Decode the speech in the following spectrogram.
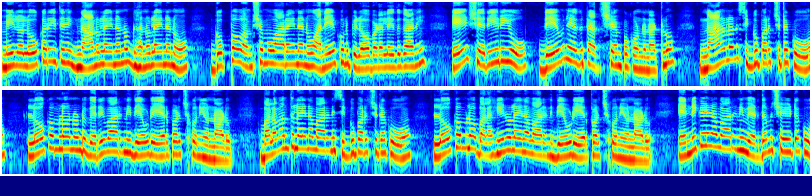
మీలో లోకరీతిని జ్ఞానులైనను ఘనులైనను గొప్ప వంశము వారైనను అనేకులు పిలువబడలేదు గాని ఏ శరీరియు దేవుని ఎదుట అతిశయింపకుండునట్లు జ్ఞానులను సిగ్గుపరచుటకు లోకంలో నుండి వెర్రివారిని దేవుడు ఏర్పరచుకొని ఉన్నాడు. బలవంతులైన వారిని సిగ్గుపరచుటకు లోకంలో బలహీనులైన వారిని దేవుడు ఏర్పరచుకొని ఉన్నాడు. ఎన్నికైన వారిని వ్యర్థము చేయుటకు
